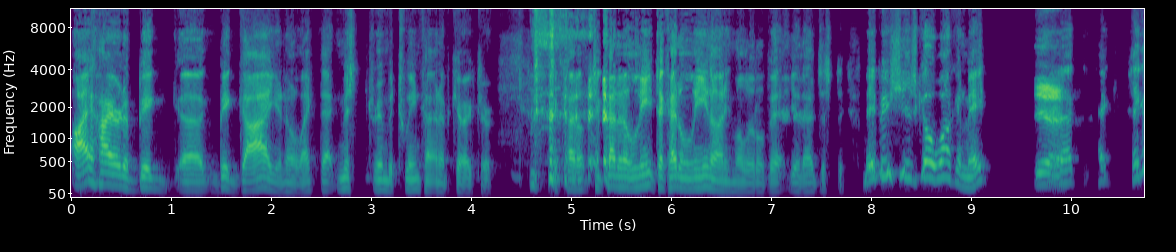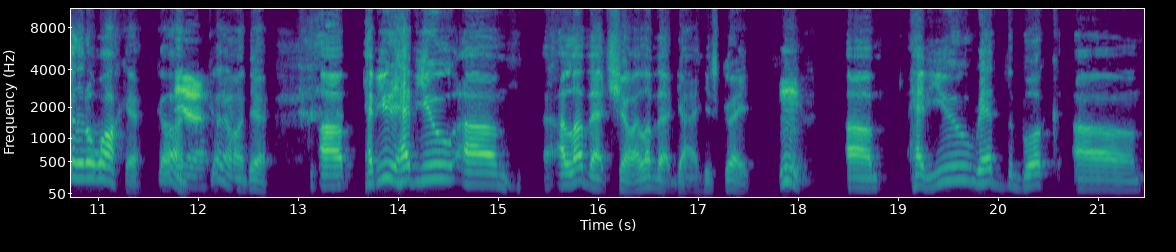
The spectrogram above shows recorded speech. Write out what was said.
I hired a big uh, big guy, you know, like that Mr Inbetween kind of character, to kind of to kind of lean to kind of lean on him a little bit, you know. Just to, maybe you should just go walking, mate. Yeah, you know, take, take, a little walk here. Go on, yeah. go on there. Uh, have you have you? Um, I love that show. I love that guy. He's great. Mm. Um, have you read the book um,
